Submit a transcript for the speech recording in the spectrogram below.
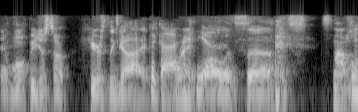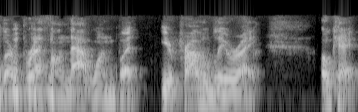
It won't be just a, here's the guide. The guide, Right, yeah. well, let's, uh, let's, let's not hold our breath on that one, but you're probably right. Okay,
